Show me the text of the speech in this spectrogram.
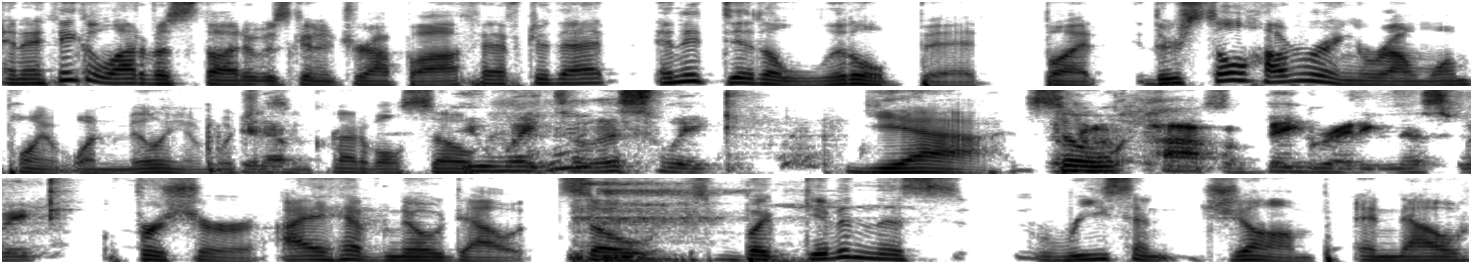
And I think a lot of us thought it was going to drop off after that, and it did a little bit, but they're still hovering around 1.1 million, which is incredible. So, you wait till this week. yeah. So So pop a big rating this week. for sure, I have no doubt. So, but given this recent jump and now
